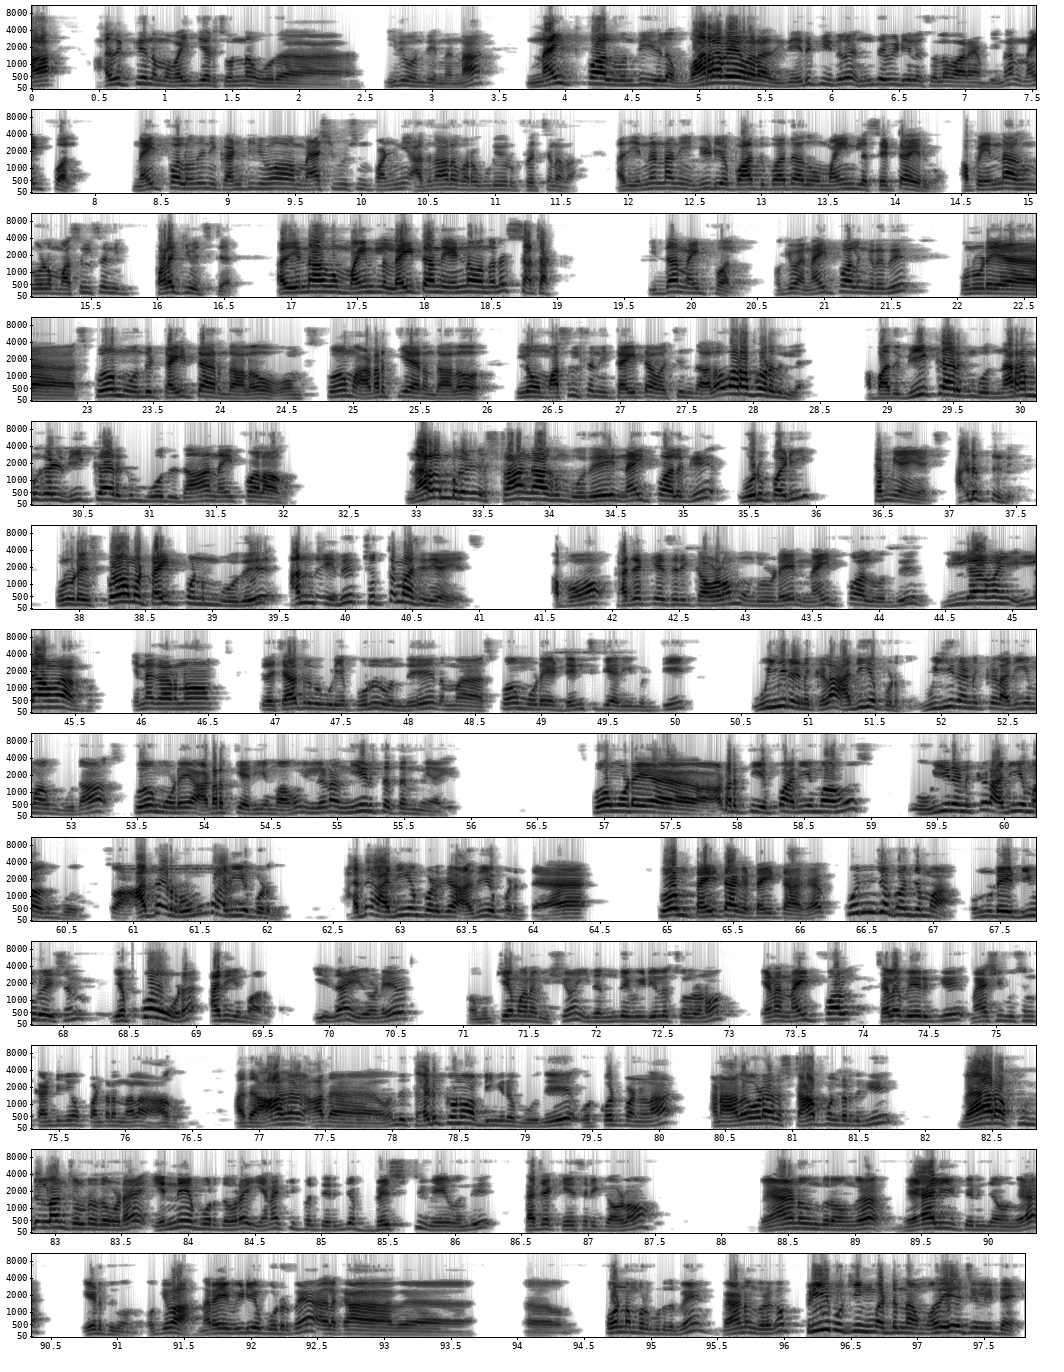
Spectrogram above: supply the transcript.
அதுக்கு நம்ம வைத்தியர் சொன்ன ஒரு இது வந்து என்னன்னா நைட் ஃபால் வந்து இதுல வரவே வராது. இது எதுக்கு இதுல? இந்த வீடியோல சொல்ல வரேன் அப்படின்னா நைட் ஃபால் நைட் ஃபால் வந்து நீ கண்டினியூவா மேஷிபியூஷன் பண்ணி அதனால வரக்கூடிய ஒரு பிரச்சனை தான். அது என்னன்னா நீ வீடியோ பார்த்து பார்த்து அது உன் மைண்ட்ல செட் ஆயிருக்கும். அப்ப என்ன ஆகும்? கூட மசில்ஸை நீ பழக்கி வச்சுட்ட. அது என்ன ஆகும் மைண்ட்ல லைட்டா அந்த எண்ணம் வந்தோடனே சச்சக் இதுதான் நைட் ஃபால் ஓகேவா நைட் ஃபால்ங்கிறது உன்னுடைய ஸ்பேம் வந்து டைட்டா இருந்தாலோ உன் ஸ்பேம் அடர்த்தியா இருந்தாலோ இல்ல உன் மசில்ஸ் நீ டைட்டா வச்சிருந்தாலோ வரப்போறது இல்லை அப்ப அது வீக்கா இருக்கும்போது நரம்புகள் வீக்கா இருக்கும் போது தான் நைட் ஃபால் ஆகும். நரம்புகள் ஸ்ட்ராங் ஆகும்போது நைட் ஃபாலுக்கு ஒரு படி கம்மியாயாச்சு. அடுத்தது உன்னுடைய ஸ்பேமை டைட் பண்ணும்போது அந்த இது சுத்தமா சரியாயாச்சு. அப்போ கஜகேசரி கவலம் உங்களுடைய நைட் ஃபால் வந்து இல்லாம இல்லாம ஆகும். என்ன காரணம்? இதில் சேர்த்துருக்கக்கூடிய பொருள் வந்து நம்ம ஸ்பேமுடைய டென்சிட்டி அதிகப்படுத்தி உயிரணுக்களை அதிகப்படுத்தும். உயிரணுக்கள் அதிகமாகும் போது தான் ஸ்பேமுடைய அடர்த்தி அதிகமாகும் இல்லைன்னா நீர்த்த தன்மை ஆகிடும் ஸ்பேமுடைய அடர்த்தி எப்போ அதிகமாகும்? உயிரணுக்கள் அதிகமாகும் போது. ஸோ அதை ரொம்ப அதிகப்படுத்தும். அதை அதிகப்படுத்த அதிகப்படுத்த ஸ்பேம் டைட்டாக டைட்டாக கொஞ்சம் கொஞ்சமா உன்னுடைய டியூரேஷன் எப்பவும் கூட அதிகமா இருக்கும் இதுதான் இதனுடைய முக்கியமான விஷயம். இது இந்த வீடியோல சொல்லணும். ஏன்னா நைட் ஃபால் சில பேருக்கு மேஷிபியூஷன் கண்டினியூ பண்றதுனால ஆகும். அது ஆக அதை வந்து தடுக்கணும் அப்படிங்கிற போது ஒர்க் அவுட் பண்ணலாம். ஆனா அதோட அதை ஸ்டாப் பண்ணுறதுக்கு வேற ஃபுட் எல்லாம் விட என்னையை பொறுத்தவரை எனக்கு இப்போ தெரிஞ்ச பெஸ்ட் வே வந்து கஜ கேசரி கவலம் வேணுங்கிறவங்க வேல்யூ தெரிஞ்சவங்க எடுத்துக்கோங்க. ஓகேவா நிறைய வீடியோ போட்டிருப்பேன். அதில் கா ஃபோன் நம்பர் கொடுத்துருப்பேன். வேணுங்கிறவங்க ப்ரீ புக்கிங் மட்டும்தான். முதலே சொல்லிட்டேன்.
